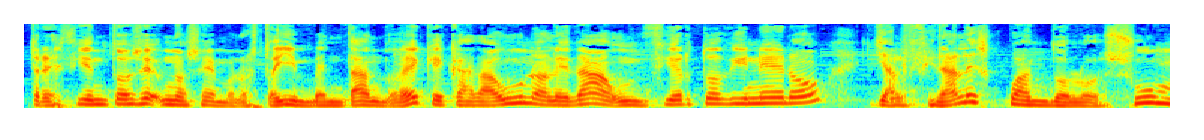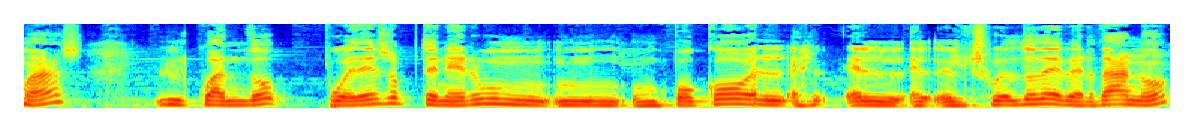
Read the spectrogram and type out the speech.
300, e, no sé, me lo estoy inventando, ¿eh? que cada una le da un cierto dinero y al final es cuando lo sumas, cuando puedes obtener un, un, poco el, el, el, el, sueldo de verdad, ¿no?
